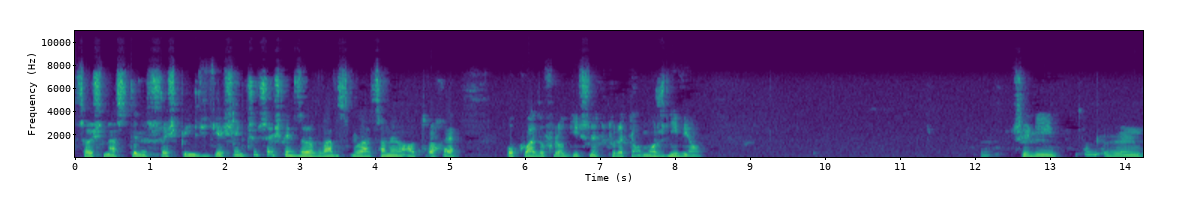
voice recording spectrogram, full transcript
coś na styl 6510 czy 6502 wzbogacone o trochę układów logicznych, które to umożliwią. Czyli yy,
